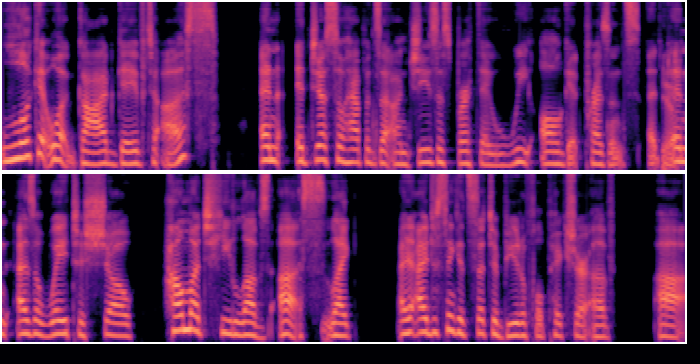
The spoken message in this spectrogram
look at what God gave to us. And it just so happens that on Jesus' birthday, we all get presents, and as a way to show how much He loves us. Like, I, I just think it's such a beautiful picture of uh,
